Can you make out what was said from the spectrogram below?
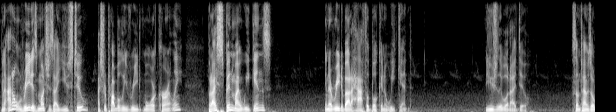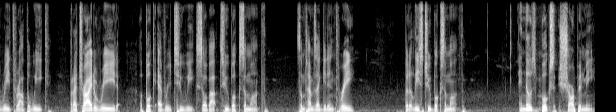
And I don't read as much as I used to. I should probably read more currently, but I spend my weekends and I read about a half a book in a weekend. Usually, what I do. Sometimes I'll read throughout the week. But I try to read a book every two weeks, so about two books a month. Sometimes I get in three, but at least two books a month. And those books sharpen me.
